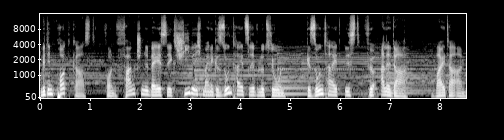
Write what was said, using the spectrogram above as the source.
Mit dem Podcast von Functional Basics schiebe ich meine Gesundheitsrevolution Gesundheit ist für alle da weiter an.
